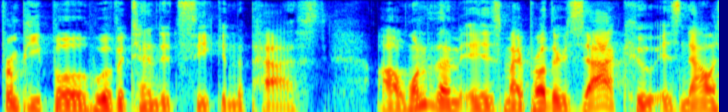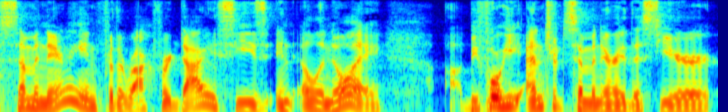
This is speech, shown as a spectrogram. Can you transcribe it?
from people who have attended Seek in the past. Uh, one of them is my brother Zach, who is now a seminarian for the Rockford Diocese in Illinois. Uh, before he entered seminary this year,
